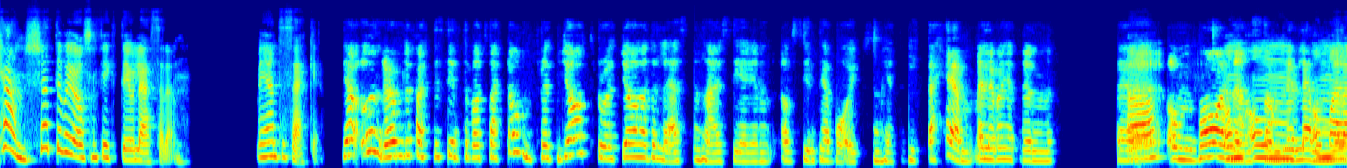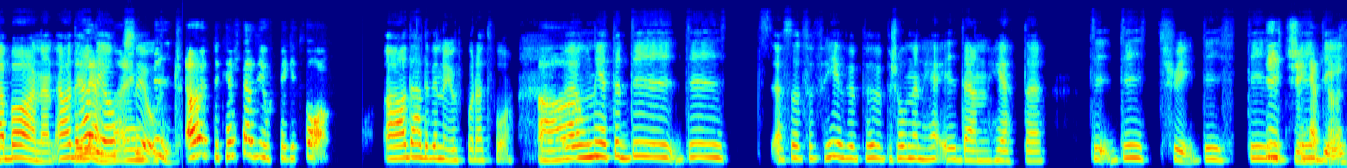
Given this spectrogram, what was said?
kanske att det var jag som fick dig att läsa den. Men jag är inte säker. Jag undrar om det faktiskt inte var tvärtom. För att jag tror att jag hade läst den här serien av Cynthia Boyd som heter Hitta hem. Eller vad heter den? Eh, Ja. Om barnen Om, som blev om, lämnade. om alla barnen. Ja det hade jag också gjort. Ja, det kanske hade gjort bägge två. Ja det hade vi nog gjort båda två. Eh, Ja, Hon heter Di, Di alltså för huvud- huvudpersonen i den heter Di- Ditri, Di, Di, Dietry heter den.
